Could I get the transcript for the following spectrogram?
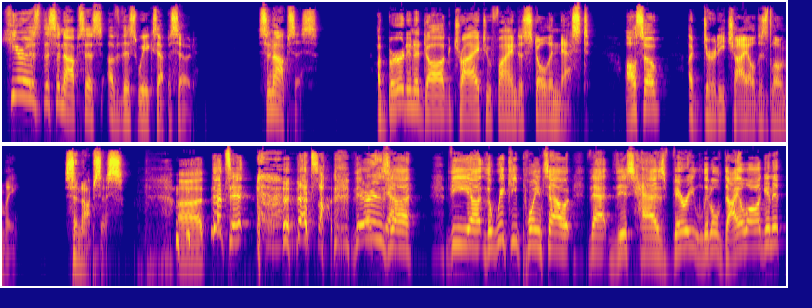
Here is the synopsis of this week's episode. Synopsis. A bird and a dog try to find a stolen nest. Also, a dirty child is lonely. Synopsis. Uh, that's it. that's, there is, yeah. uh, the uh, the wiki points out that this has very little dialogue in it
